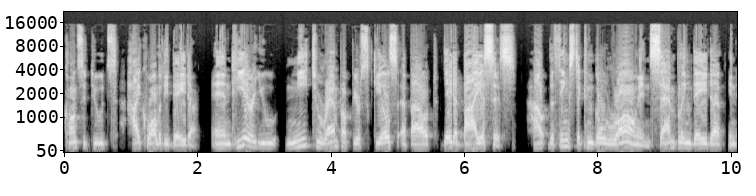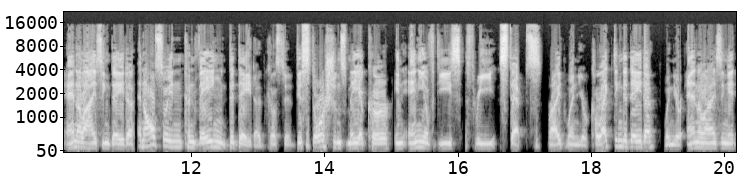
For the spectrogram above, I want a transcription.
constitutes high quality data. And here you need to ramp up your skills about data biases how the things that can go wrong in sampling data, in analyzing data, and also in conveying the data, because the distortions may occur in any of these three steps, right? When you're collecting the data, when you're analyzing it,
